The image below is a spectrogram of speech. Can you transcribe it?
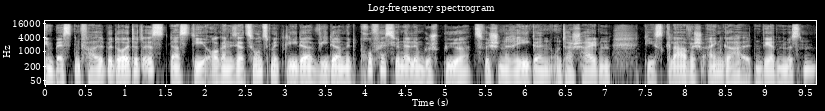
Im besten Fall bedeutet es, dass die Organisationsmitglieder wieder mit professionellem Gespür zwischen Regeln unterscheiden, die sklavisch eingehalten werden müssen,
